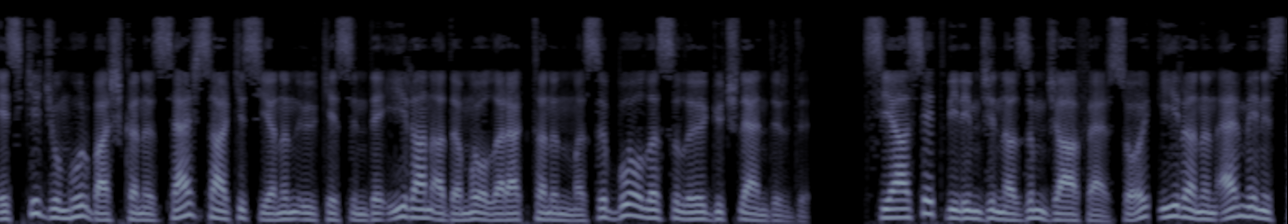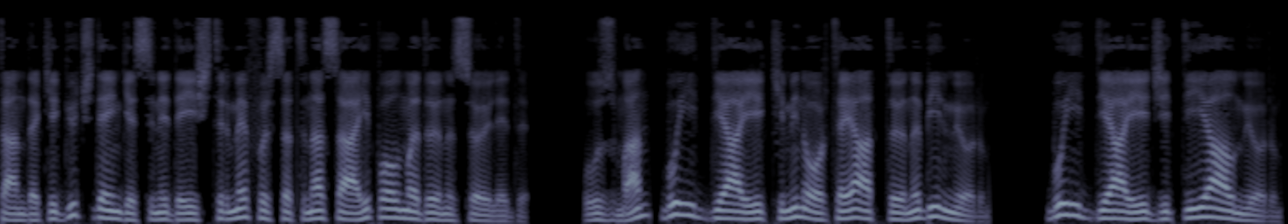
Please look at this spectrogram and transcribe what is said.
Eski Cumhurbaşkanı Serj Sarkisyan'ın ülkesinde İran adamı olarak tanınması bu olasılığı güçlendirdi. Siyaset bilimci Nazım Cafersoy, İran'ın Ermenistan'daki güç dengesini değiştirme fırsatına sahip olmadığını söyledi. Uzman, bu iddiayı kimin ortaya attığını bilmiyorum. Bu iddiayı ciddiye almıyorum.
